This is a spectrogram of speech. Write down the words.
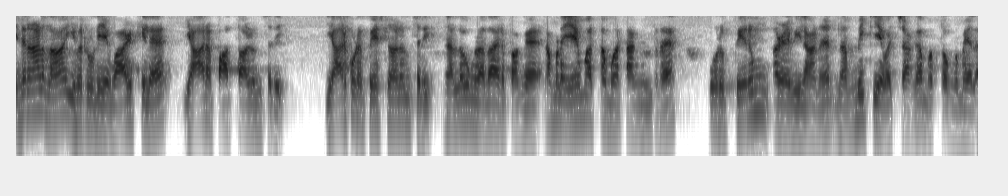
இதனாலதான் இவருடைய வாழ்க்கையில யாரை பார்த்தாலும் சரி யார் கூட பேசினாலும் சரி நல்லவங்களா தான் இருப்பாங்க. நம்மளை ஏமாற்ற மாட்டாங்கன்ற ஒரு பெரும் அளவிலான நம்பிக்கையை வச்சாங்க மற்றவங்க மேல.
